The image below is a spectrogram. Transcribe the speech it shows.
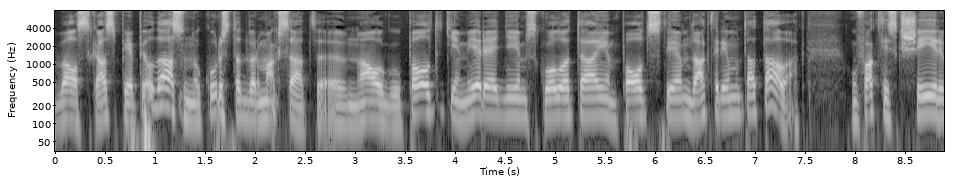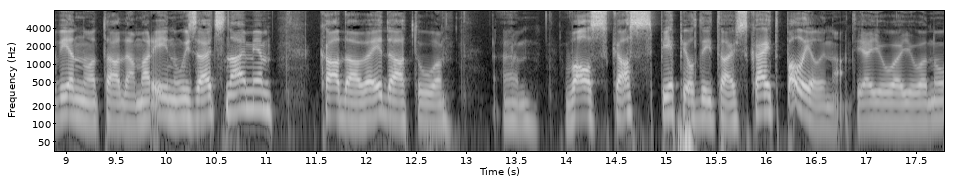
valsts kasa piepildās, un no kuras tad var maksāt eh, no algu politiķiem, ierēģiem, skolotājiem, policistiem, doktoriem un tā tālāk. Un faktiski šī ir viena no tādām arī nu, izaicinājumiem, kādā veidā to um, valsts kases piepildītāju skaitu palielināt. Ja, jo, jo nu,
